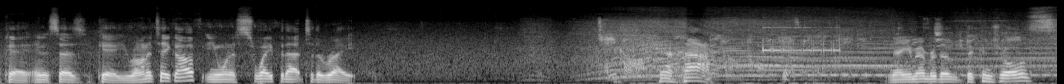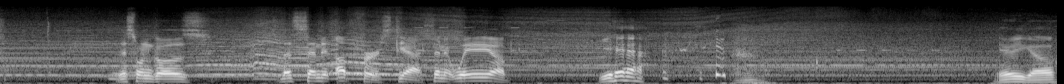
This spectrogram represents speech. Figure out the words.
Okay, and it says, okay, you want to take off, and you want to swipe that to the right. Take off. Haha. Disconnected. Now you remember the, the controls? This one goes, let's send it up first. Yeah, send it way up. Yeah. there you go.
